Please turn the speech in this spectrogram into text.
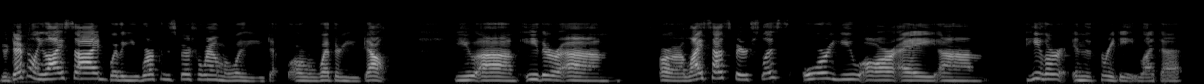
You're definitely light side, whether you work in the spiritual realm or whether you do, or whether you don't. You um, either um, are a light side spiritualist or you are a um, healer in the 3D, like a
